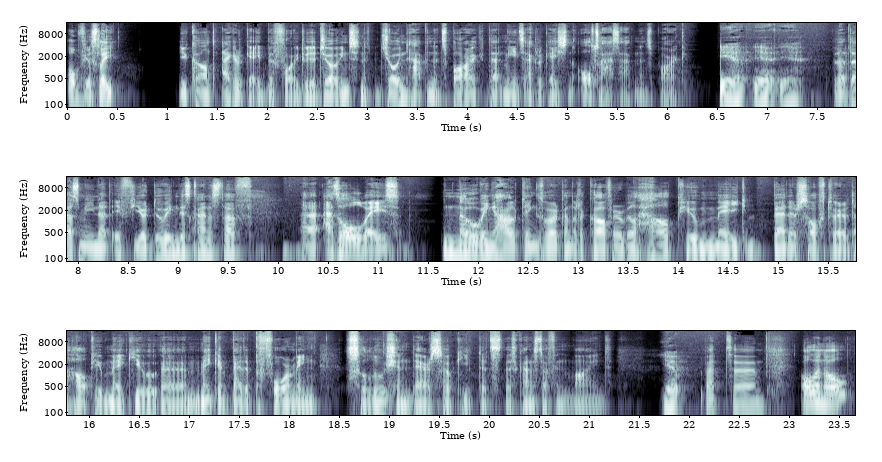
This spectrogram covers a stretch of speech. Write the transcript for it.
obviously, you can't aggregate before you do the joins. And if the join happened in Spark, that means aggregation also has to happen in Spark. Yeah, yeah, yeah. But that does mean that if you're doing this kind of stuff, uh, as always, knowing how things work under the cover will help you make better software to help you make you uh, make a better performing solution there. So keep that that kind of stuff in mind. Yep. But um, all in all,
